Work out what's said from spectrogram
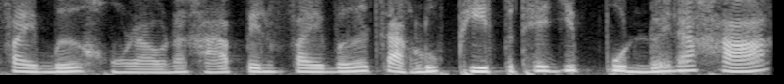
ไฟเบอร์ของเรานะคะ เป็นไฟเบอร์จากลูกพีชประเทศญี่ปุ่นด้วยนะคะ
